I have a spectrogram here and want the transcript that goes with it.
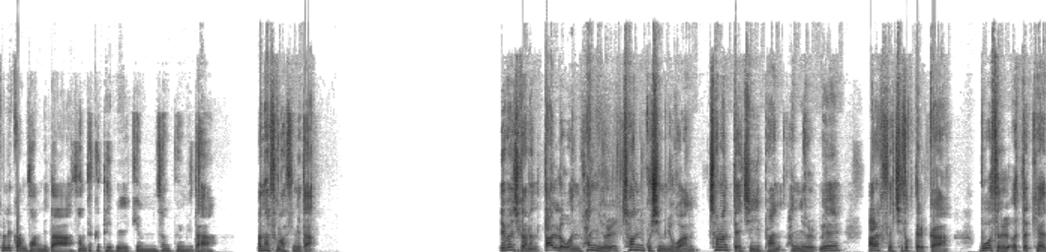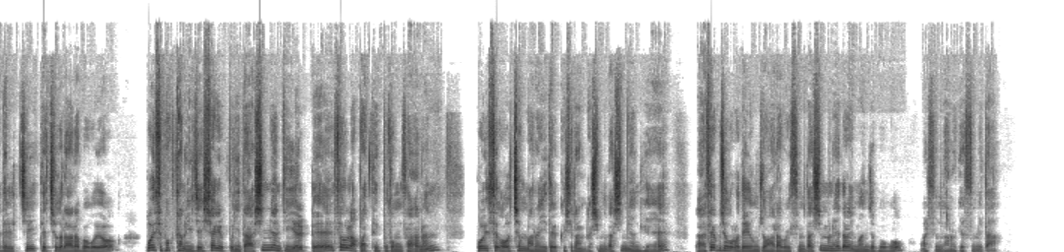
클릭 감사합니다. 선테크TV 김선풍입니다. 만나서 반갑습니다. 이번 시간은 달러 원 환율 1096원, 1000원대 진입한 환율 왜 하락세 지속될까? 무엇을 어떻게 해야 될지 대책을 알아보고요. 보이스 폭탄은 이제 시작일 뿐이다. 10년 뒤 10배 서울 아파트 부동산은 보이스가 5천만 원이 될 것이라는 것입니다. 10년 후에. 자, 세부적으로 내용 좀 알아보겠습니다. 신문 헤드라인 먼저 보고 말씀 나누겠습니다.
